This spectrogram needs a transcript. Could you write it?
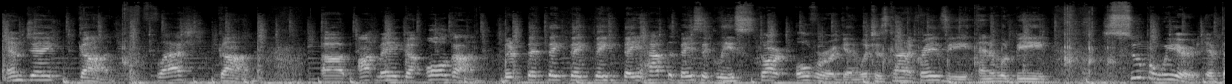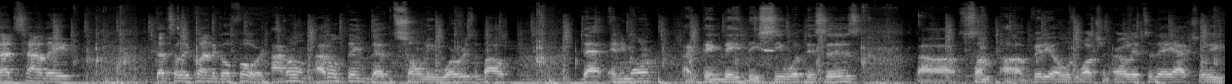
MJ, gone. Flash, gone. Uh, Aunt May got all gone. They, they, they, they, they have to basically start over again, which is kind of crazy, and it would be super weird if that's how they that's how they plan to go forward. I don't I don't think that Sony worries about that anymore. I think they, they see what this is. Uh, some uh, video I was watching earlier today actually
